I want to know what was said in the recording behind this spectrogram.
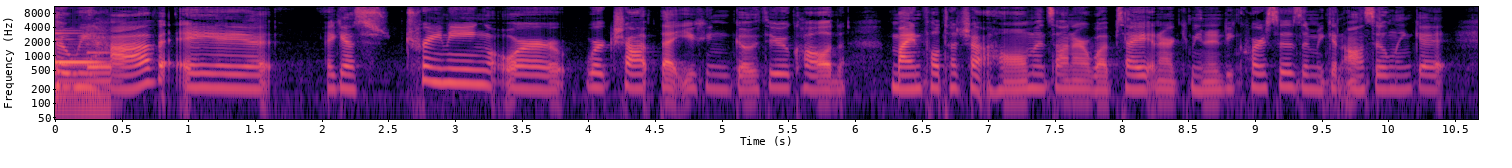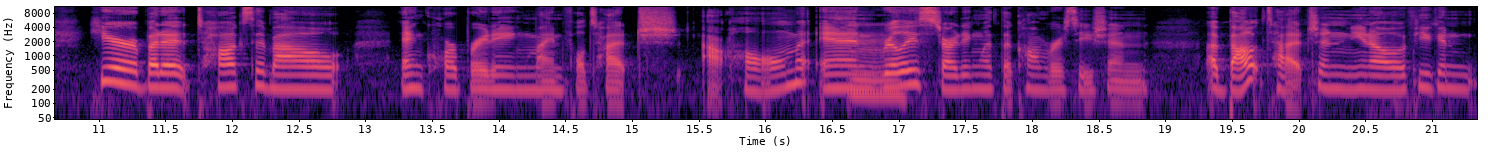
So we have a I guess training or workshop that you can go through called Mindful Touch at Home. It's on our website and our community courses and we can also link it here, but it talks about incorporating mindful touch at home and mm. really starting with the conversation about touch and you know, if you can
